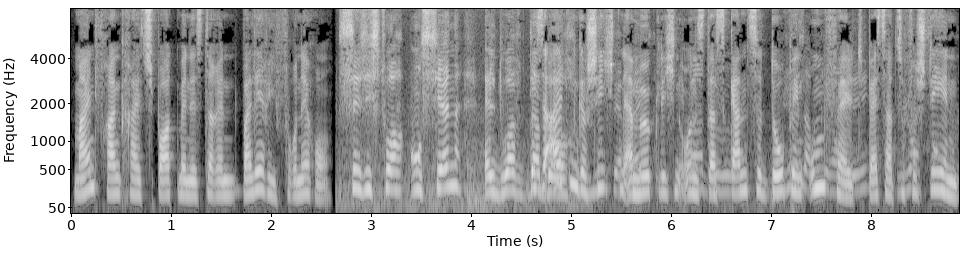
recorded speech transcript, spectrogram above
meint Frankreichs Sportministerin Valérie Fourneron. Diese alten Geschichten ermöglichen uns, das ganze Doping-Umfeld besser zu verstehen.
